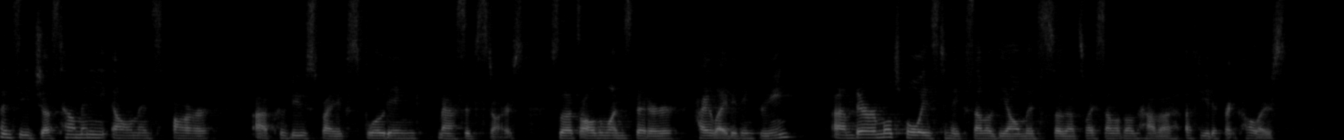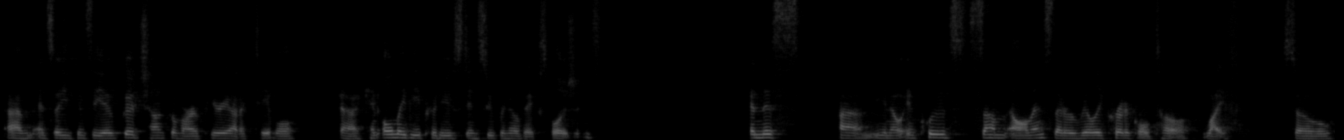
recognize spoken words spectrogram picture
and see just how many elements are uh, produced by exploding massive stars. So that's all the ones that are highlighted in green. Um, there are multiple ways to make some of the elements, so that's why some of them have a, a few different colors. Um, and so you can see a good chunk of our periodic table uh, can only be produced in supernova explosions. And this, um, you know, includes some elements that are really critical to life. So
